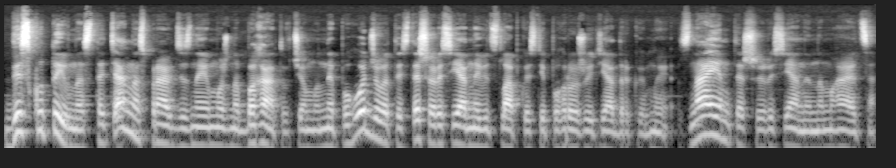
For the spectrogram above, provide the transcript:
Дискутивна стаття, насправді з нею можна багато в чому не погоджуватись. Те, що росіяни від слабкості погрожують ядеркою, ми знаємо. Те, що росіяни намагаються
